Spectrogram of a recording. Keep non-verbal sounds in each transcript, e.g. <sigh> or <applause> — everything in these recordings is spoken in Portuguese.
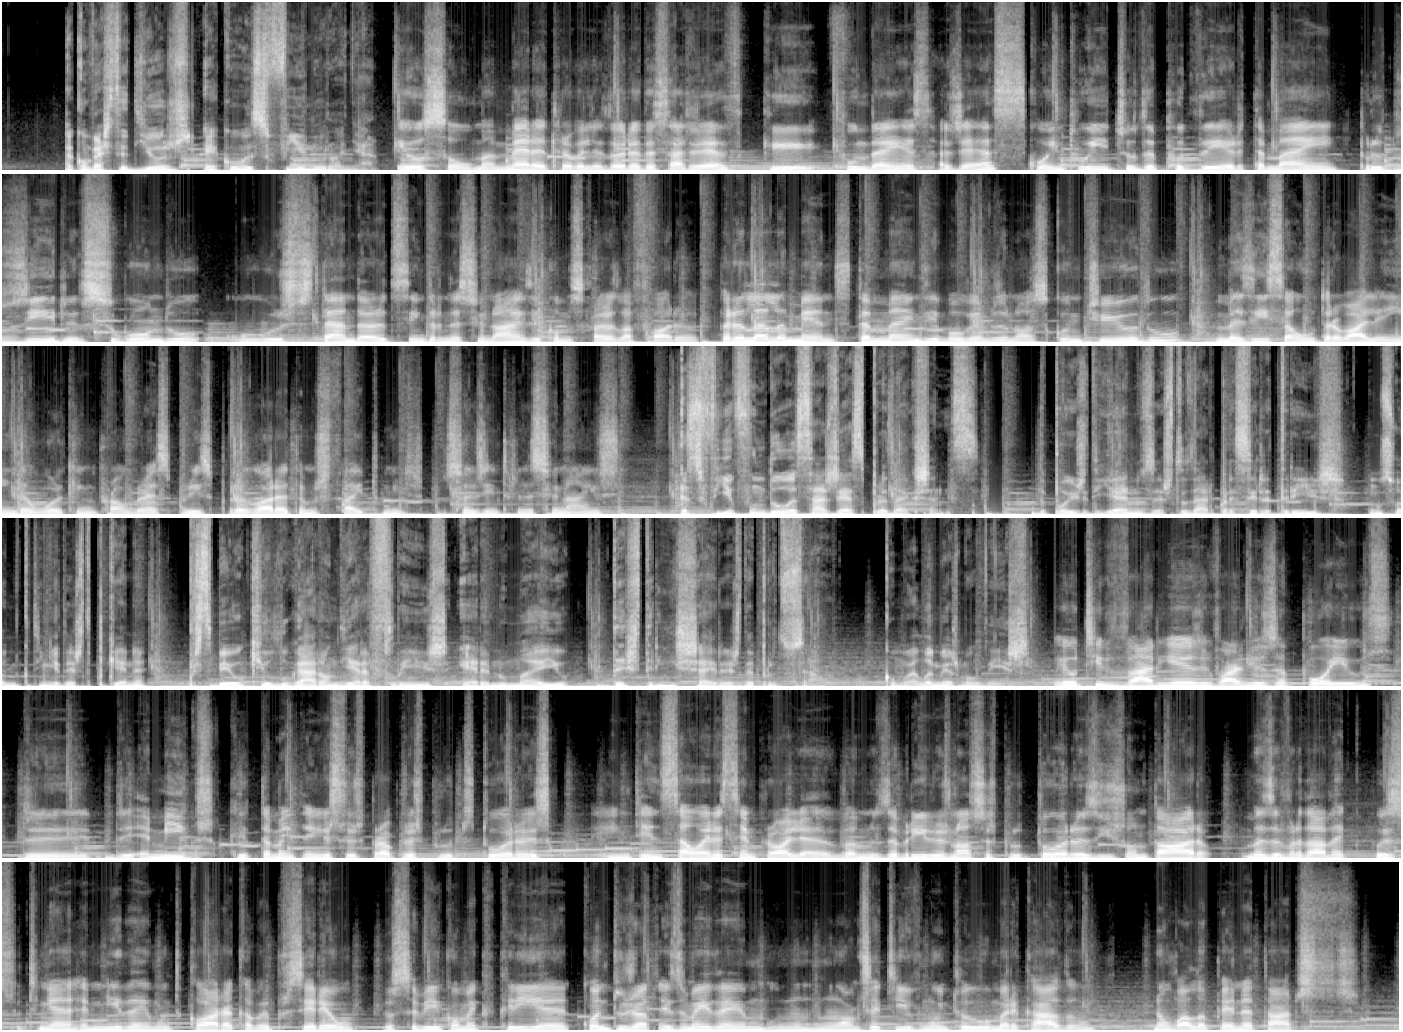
A conversa de hoje é com a Sofia Noronha. Eu sou uma mera trabalhadora da SAGES que fundei a SAGES com o intuito de poder também produzir segundo os standards internacionais e como se faz lá fora. Paralelamente, também desenvolvemos o nosso conteúdo, mas isso é um trabalho ainda work in progress, por isso por agora temos feito muitas produções internacionais. A Sofia fundou a Sagesse Productions. Depois de anos a estudar para ser atriz, um sonho que tinha desde pequena, percebeu que o lugar onde era feliz era no meio das trincheiras da produção como ela mesma o diz. Eu tive várias, vários apoios de, de amigos que também têm as suas próprias produtoras. A intenção era sempre, olha, vamos abrir as nossas produtoras e juntar. Mas a verdade é que depois eu tinha a minha ideia muito clara, acabei por ser eu. Eu sabia como é que queria. Quando tu já tens uma ideia, um objetivo muito marcado, não vale a pena estar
